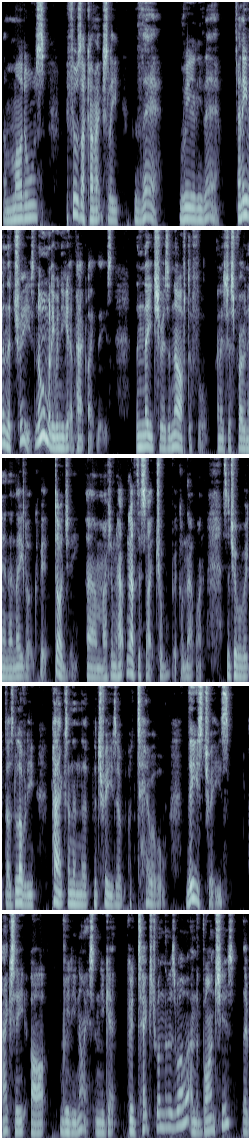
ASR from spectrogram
the models. It feels like I'm actually there, really there. And even the trees. Normally, when you get a pack like these, the nature is an afterthought and it's just thrown in and they look a bit dodgy. Um, I have to, I'm going to have to cite Triplebrick on that one. So Triplebrick does lovely packs and then the, the trees are, are terrible. These trees actually are really nice and you get good texture on them as well and the branches, the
